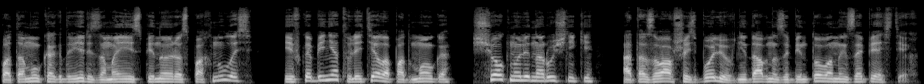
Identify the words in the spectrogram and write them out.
потому как дверь за моей спиной распахнулась, и в кабинет влетела подмога. Щелкнули наручники, отозвавшись болью в недавно забинтованных запястьях.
